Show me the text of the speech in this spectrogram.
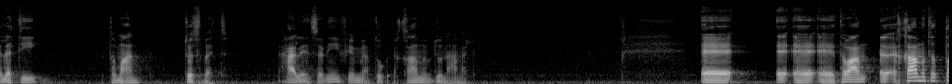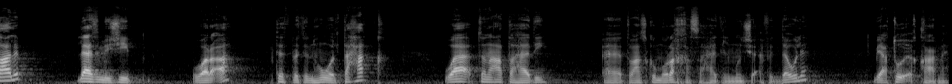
التي طبعا تثبت. حالة إنسانية فيهم يعطوك إقامة بدون عمل. آآ طبعا إقامة الطالب لازم يجيب ورقة تثبت إنه هو التحق وتنعطى هذه طبعا تكون مرخصة هذه المنشأة في الدولة بيعطوه إقامة.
